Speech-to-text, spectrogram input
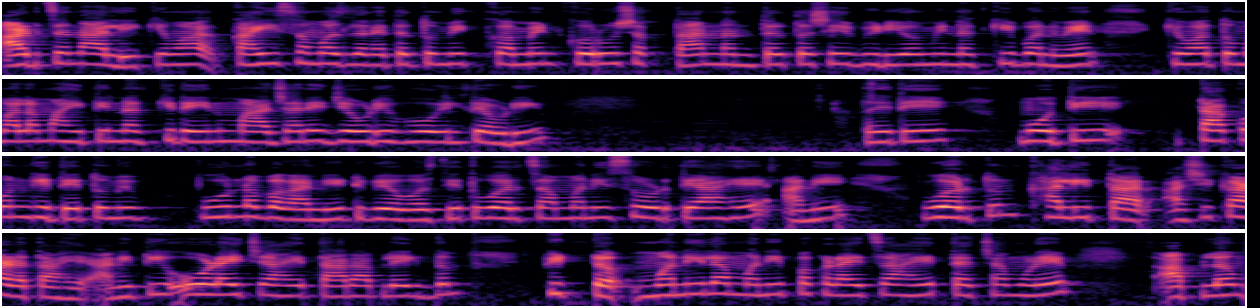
अडचण आली किंवा काही समजलं नाही तर तुम्ही कमेंट करू शकता. नंतर तसे व्हिडिओ मी नक्की बनवेन किंवा तुम्हाला माहिती नक्की देईन. माझ्याने जेवढी होईल तेवढी. तर इथे मोती टाकून घेते. तुम्ही पूर्ण बघा नीट व्यवस्थित. वरचा मनी सोडते आहे आणि वरतून खाली तार अशी काढत आहे आणि ती ओढायची आहे. तार आपलं एकदम फिट्ट. मनीला मनी पकडायचं आहे. त्याच्यामुळे आपलं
